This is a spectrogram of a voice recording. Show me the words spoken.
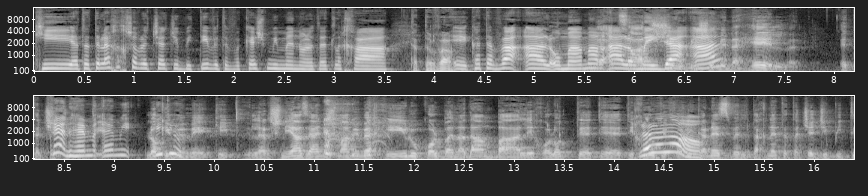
כי אתה תלך עכשיו לצ'אט GBT ותבקש ממנו לתת לך... כתבה. אה, כתבה על, או מאמר על, או מידע מהצד של על. מי שמנהל את ה-ChatGPT. כן, הם- הם- לא כי בדיוק. במי- כי לשנייה זה היה נשמע ממך כאילו כל בן אדם בעל יכולות אה, אה, תכנות לא, יכול לא. להיכנס ולתכנת את ה-chat GPT.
